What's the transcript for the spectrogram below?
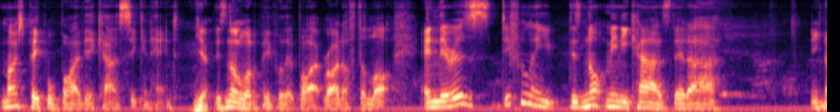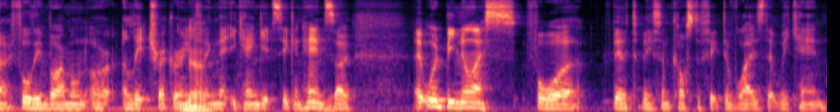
most people buy their cars secondhand. Yeah. There's not a lot of people that buy it right off the lot. And there is definitely there's not many cars that are you know, for the environment or electric or No. anything that you can get secondhand. So it would be nice for there to be some cost effective ways that we can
